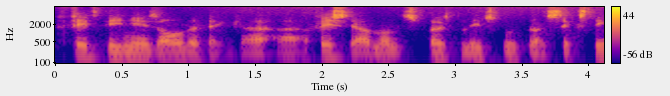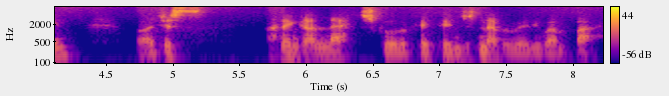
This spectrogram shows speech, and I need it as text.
15 years old. I think uh, uh, officially I'm not supposed to leave school until I was 16, but I just I think I left school at 15, just never really went back.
